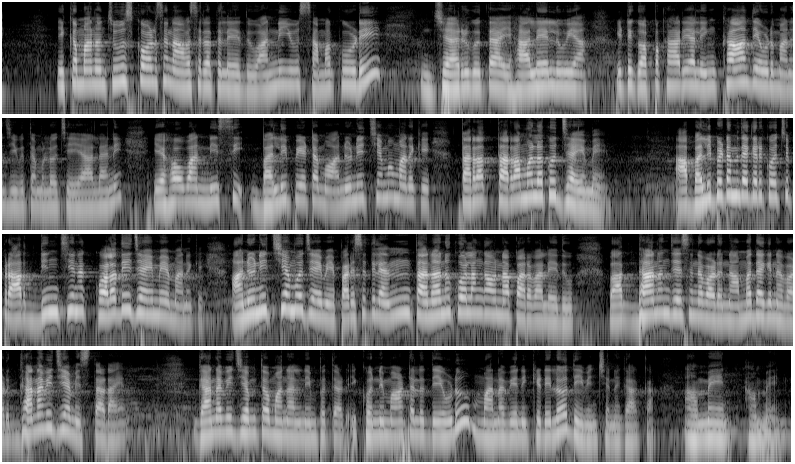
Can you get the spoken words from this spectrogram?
ఇక మనం చూసుకోవాల్సిన అవసరత లేదు. అన్నీ సమకూడి జరుగుతాయి. హలేలుయ ఇటు గొప్ప కార్యాలు ఇంకా దేవుడు మన జీవితంలో చేయాలని యహోవా నిసి బలిపీఠము అనునిత్యము మనకి తరతరములకు జయమే. ఆ బలిపీఠం దగ్గరికి వచ్చి ప్రార్థించిన కొలది జయమే మనకి. అనునిత్యము జయమే. పరిస్థితులు ఎంత అననుకూలంగా ఉన్నా పర్వాలేదు. వాగ్దానం చేసిన వాడు నమ్మదగిన వాడు. ఘన విజయం ఇస్తాడు ఆయన. ఘన విజయంతో మనల్ని నింపుతాడు. ఈ కొన్ని మాటలు దేవుడు మన వెనికిడిలో దీవించనుగాక. అమేన్ అమేన్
